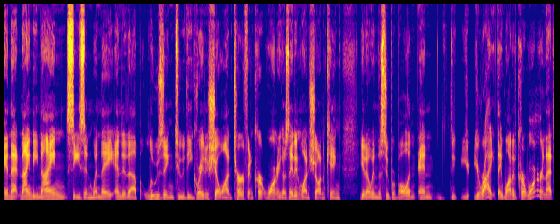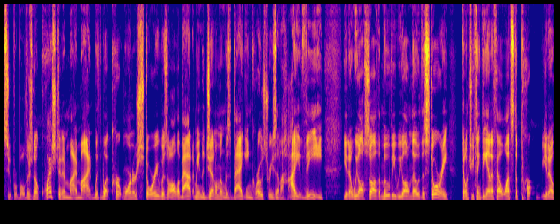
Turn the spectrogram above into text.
in that 99 season when they ended up losing to the greatest show on turf and Kurt Warner. Goes, they didn't want Shaun King, you know, in the Super Bowl. And, and you- you're right. They wanted Kurt Warner in that Super Bowl. There's no question in my mind with what Kurt Warner's story was all about. I mean, the gentleman was bagging groceries at a Hy-Vee. You know, we all saw the movie. We all know the story. Don't you think the NFL wants to, you know,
